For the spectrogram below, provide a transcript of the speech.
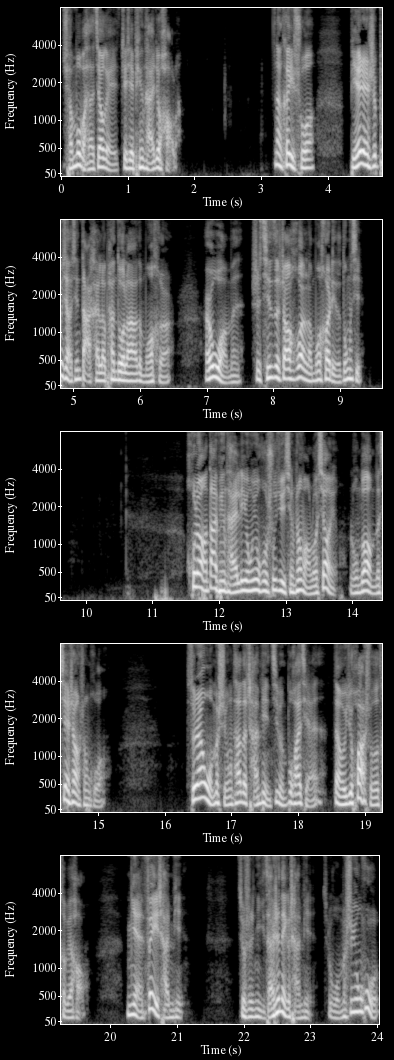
全部把它交给这些平台就好了。那可以说，别人是不小心打开了潘多拉的魔盒，而我们是亲自召唤了魔盒里的东西。互联网大平台利用用户数据形成网络效应，垄断我们的线上生活。虽然我们使用它的产品基本不花钱，但有一句话说的特别好。免费产品就是你才是那个产品，就我们是用户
